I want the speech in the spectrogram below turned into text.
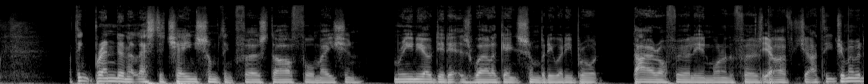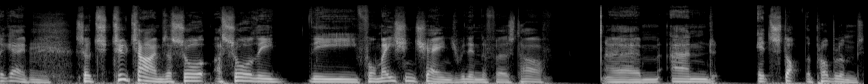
I think Brendan at Leicester changed something first half formation. Mourinho did it as well against somebody when he brought Dier off early in one of the first Yep. half. I think. Do you remember the game? So t- two times I saw I saw the the formation change within the first half, um, and it stopped the problems.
